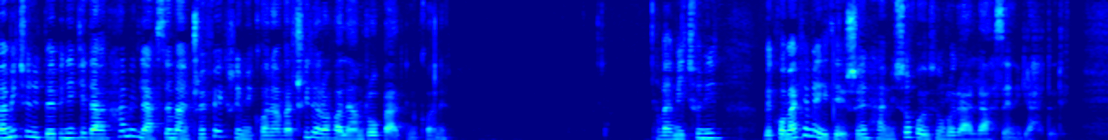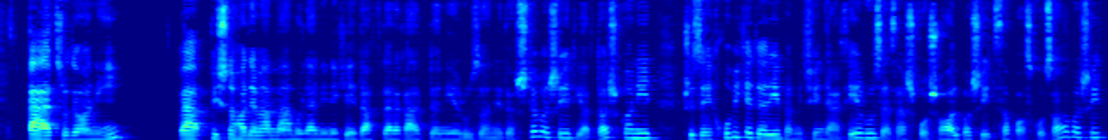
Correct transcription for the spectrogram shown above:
و می‌تونید ببینید که در همین لحظه من چه فکری می‌کنم و چی داره حالم رو بد می‌کنه. و می‌تونید به کمک مدیتیشن همیشه خودتون رو در لحظه نگه دارید. قدردانی و پیشنهاد من معمولا اینه که دفتر قدردانی روزانه داشته باشید یادداشت کنید چیزای خوبی که داریم و می‌تونید در طی روز ازش خوشحال باشید سپاسگزار باشید.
